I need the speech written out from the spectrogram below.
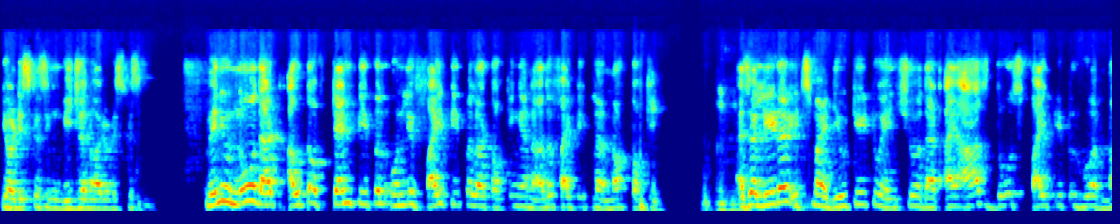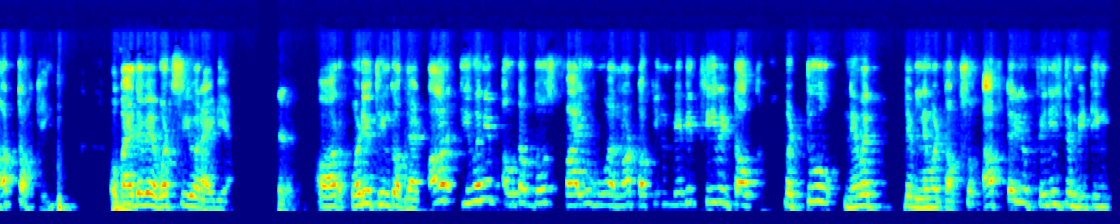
you're discussing vision or you're discussing when you know that out of 10 people, only five people are talking and other five people are not talking. Mm-hmm. As a leader, it's my duty to ensure that I ask those five people who are not talking, oh, by the way, what's your idea? Yeah. Or what do you think of that? Or even if out of those five who are not talking, maybe three will talk, but two never, they will never talk. So after you finish the meeting,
